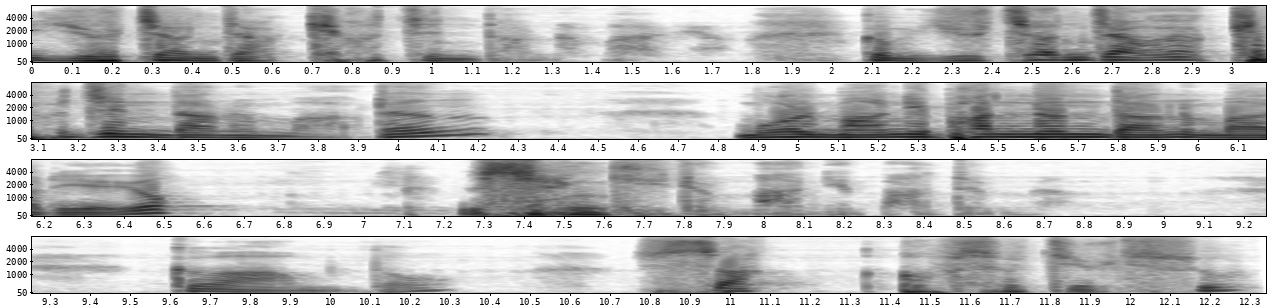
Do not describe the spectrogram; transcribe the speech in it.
유전자 켜진다는 말이에요. 그럼 유전자가 켜진다는 말은 뭘 많이 받는다는 말이에요? 생기를 많이 받으면 그 암도 싹 없어질 수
